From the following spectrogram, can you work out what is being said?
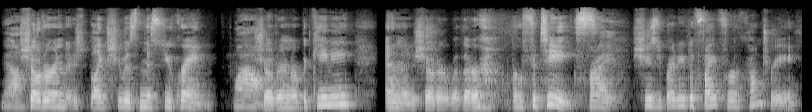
Yeah. Showed her in like she was Miss Ukraine. Wow. Showed her in her bikini and then showed her with her, her fatigues. Right. She's ready to fight for her country.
